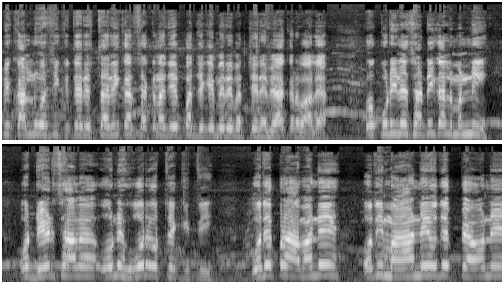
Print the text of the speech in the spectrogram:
ਵੀ ਕੱਲ ਨੂੰ ਅਸੀਂ ਕਿਤੇ ਰਿਸ਼ਤਾ ਨਹੀਂ ਕਰ ਸਕਣਾ ਜੇ ਭੱਜ ਕੇ ਮੇਰੇ ਬੱਚੇ ਨੇ ਵਿਆਹ ਕਰਵਾ ਲਿਆ। ਉਹ ਕੁੜੀ ਨੇ ਸਾਡੀ ਗੱਲ ਮੰਨੀ। ਉਹ ਡੇਢ ਸਾਲ ਉਹਨੇ ਹੋਰ ਉੱਥੇ ਕੀਤੀ। ਉਹਦੇ ਭਰਾਵਾਂ ਨੇ, ਉਹਦੀ ਮਾਂ ਨੇ, ਉਹਦੇ ਪਿਓ ਨੇ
